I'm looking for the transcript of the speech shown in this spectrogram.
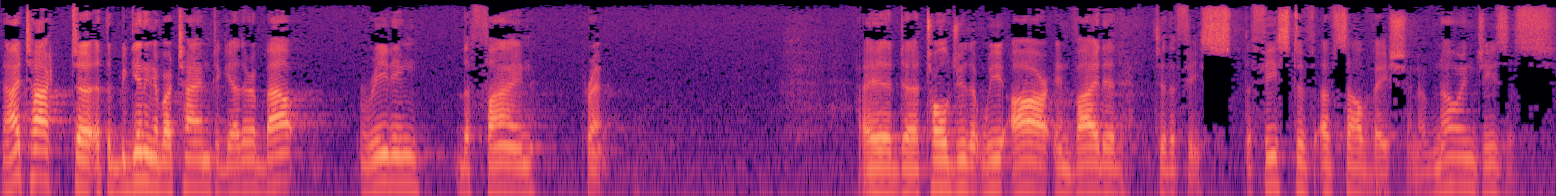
Now, I talked uh, at the beginning of our time together about reading the fine print. I had uh, told you that we are invited to the feast, the feast of, of salvation, of knowing Jesus,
